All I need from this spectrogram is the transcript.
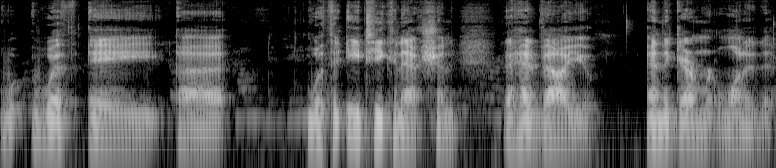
w- with a uh, with the ET connection that had value, and the government wanted it.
